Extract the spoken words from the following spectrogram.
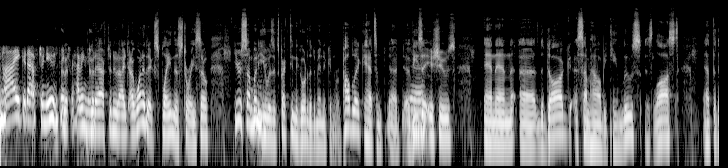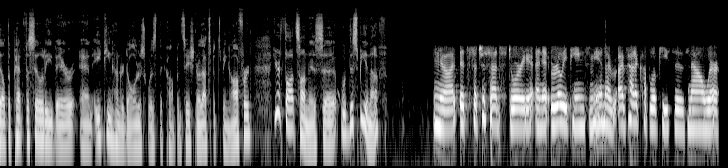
Hi, good afternoon. Thanks good, for having me. Good afternoon. I, I, wanted to explain this story. So, here's somebody mm-hmm. who was expecting to go to the Dominican Republic, had some uh, yeah. visa issues, and then uh, the dog somehow became loose, is lost at the Delta Pet facility there, and $1,800 was the compensation, or that's what's being offered. Your thoughts on this? Uh, would this be enough? Yeah, it's such a sad story, and it really pains me. And I've I've had a couple of cases now where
